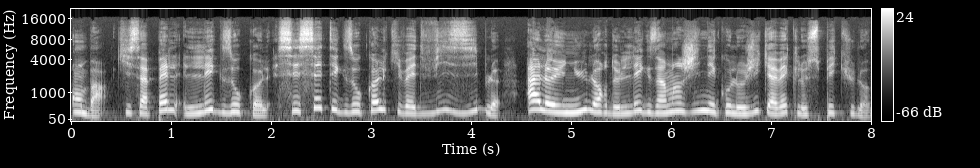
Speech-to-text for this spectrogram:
en bas, qui s'appelle l'exocole. C'est cet exocole qui va être visible à l'œil nu lors de l'examen gynécologique avec le spéculum.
